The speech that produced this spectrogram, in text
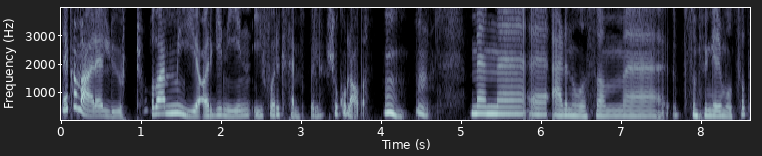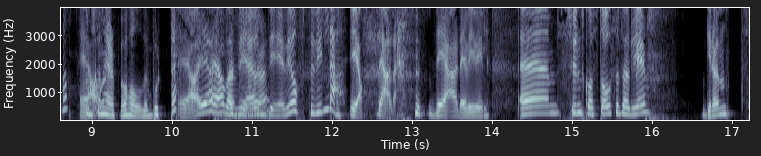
det kan være lurt. Og det er mye arginin i eksempel sjokolade. Mm. Men eh, er det noe som, eh, som fungerer motsatt, da? Som Ja. kan hjelpe å holde det borte? Ja, ja, ja. For det er jo det vi ofte vil, da. Ja, det er det. Det er det vi vil. Um, sunt kosthold, selvfølgelig. Grønt.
